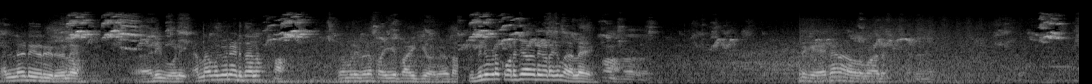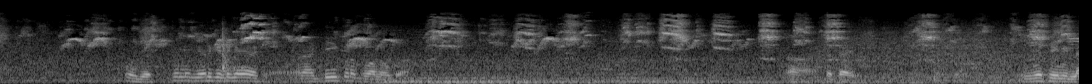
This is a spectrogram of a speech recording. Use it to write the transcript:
നല്ലതായിട്ട് കയറി വരും അല്ലേ? അടിപൊളി. എന്നാ നമുക്ക് ഇവനെ എടുത്താലോ? നമ്മൾ ഇവനെ പയ്യെ പായ്ക്ക് വന്നു കേട്ടോ. ഇതിനിവിടെ കുറച്ചാളായിട്ട് കിടക്കുന്നതല്ലേ? ഇത് പാട്. ഓ ജസ്റ്റ് ഒന്ന് കയറി കിട്ടിക്കഴിഞ്ഞാൽ അടിയിൽ കൂടെ പോകാൻ നോക്കുക. ആ സെറ്റായി. ഇനി സീനില്ല.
